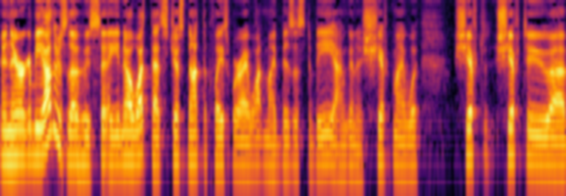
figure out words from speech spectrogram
And there are going to be others though who say, you know what, that's just not the place where I want my business to be. I'm going to shift my shift shift to uh,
